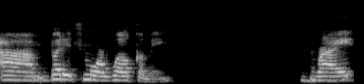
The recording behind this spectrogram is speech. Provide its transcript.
um, but it's more welcoming, mm-hmm. right?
